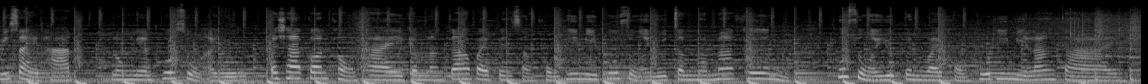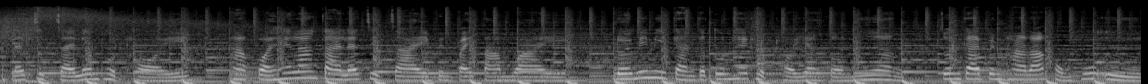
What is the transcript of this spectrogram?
วิสัยทัศน์ โรงเรียนผู้สูงอายุ ประชากรของไทยกำลังก้าวไปเป็นสังคมที่มีผู้สูงอายุจำนวนมากขึ้น ผู้สูงอายุเป็นวัยของผู้ที่มีร่างกาย และจิตใจเริ่มถดถอย หากปล่อยให้ร่างกายและจิตใจเป็นไปตามวัย โดยไม่มีการกระตุ้นให้ถดถอยอย่างต่อเนื่อง จนกลายเป็นภาระของผู้อื่น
